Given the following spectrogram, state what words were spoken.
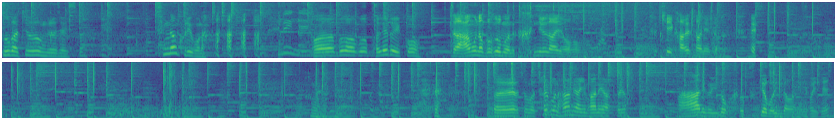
무가 쭉 늘어져 있어. 식렁쿨이구나. 블루있네. 아, 뭐가 뭐 벌레도 있고 아무나 먹으면 큰일 나요. 특히 가을 산에서. 에, 좀 철분 함량이 많아갖고요. 아, 이거 유독 그 붉게 보인다고 하네요, 이게.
